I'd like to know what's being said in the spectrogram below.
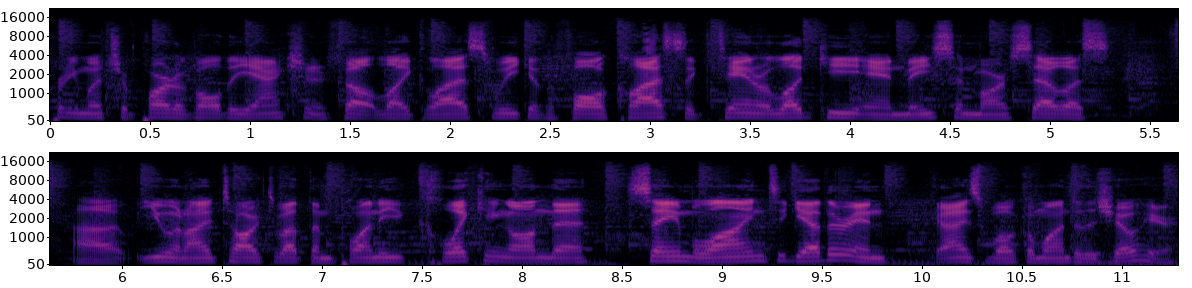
pretty much a part of all the action, it felt like, last week at the Fall Classic, Tanner Ludtke and Mason Marcellus. Uh, you and I talked about them plenty, clicking on the same line together. And guys, welcome onto the show here.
